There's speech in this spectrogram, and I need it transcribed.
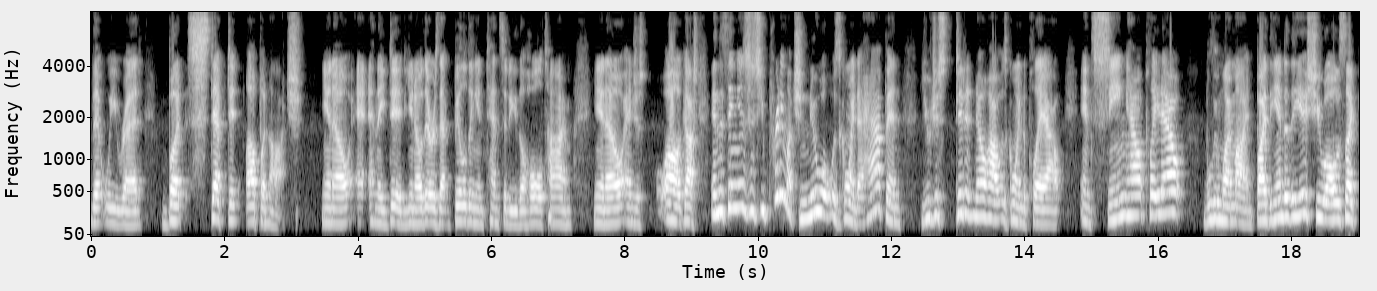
that we read, but stepped it up a notch you know, and, and, they did. You know, there was that building intensity the whole time, you know, and just oh gosh. And the thing is, is you pretty much knew what was going to happen. You just didn't know how it was going to play out. And seeing how it played out blew my mind. By the end of the issue, I was like,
